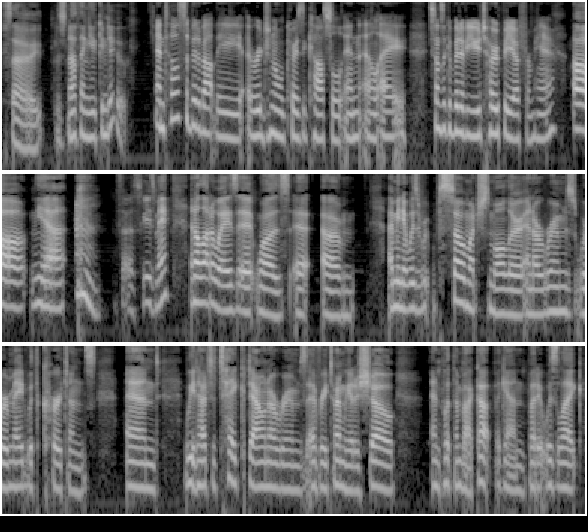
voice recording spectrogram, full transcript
So there's nothing you can do. And tell us a bit about the original Cozy Castle in LA. Sounds like a bit of a utopia from here. Oh yeah. so excuse me. In a lot of ways, it was. Uh, um, I mean, it was so much smaller, and our rooms were made with curtains, and we'd have to take down our rooms every time we had a show, and put them back up again. But it was like,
